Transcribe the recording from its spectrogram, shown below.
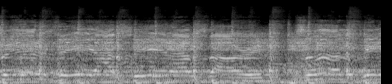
Saturday I said I'm sorry. Sunday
